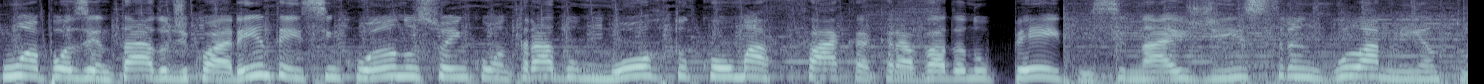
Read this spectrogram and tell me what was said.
Um aposentado de 45 anos foi encontrado morto com uma faca cravada no peito e sinais de estrangulamento.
